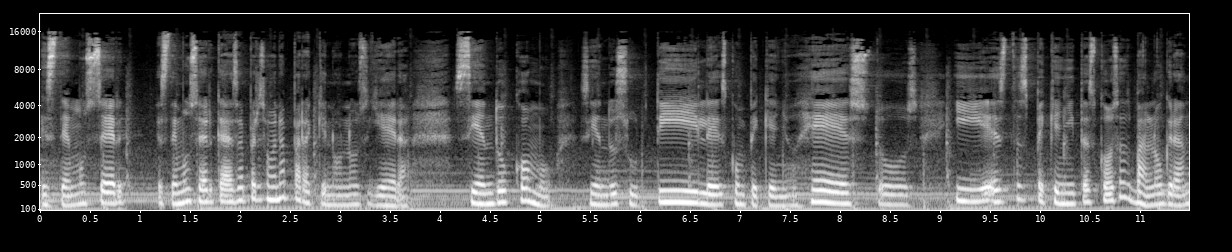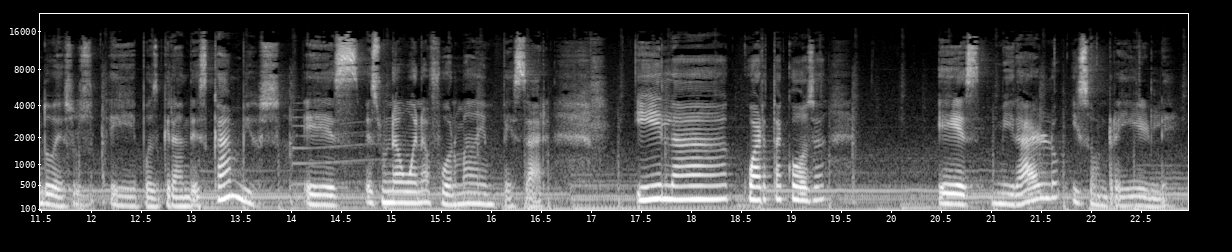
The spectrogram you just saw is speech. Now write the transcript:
estemos cerca estemos cerca de esa persona para que no nos hiera, siendo como, siendo sutiles, con pequeños gestos y estas pequeñitas cosas van logrando esos eh, pues grandes cambios. Es, es una buena forma de empezar. Y la cuarta cosa es mirarlo y sonreírle.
